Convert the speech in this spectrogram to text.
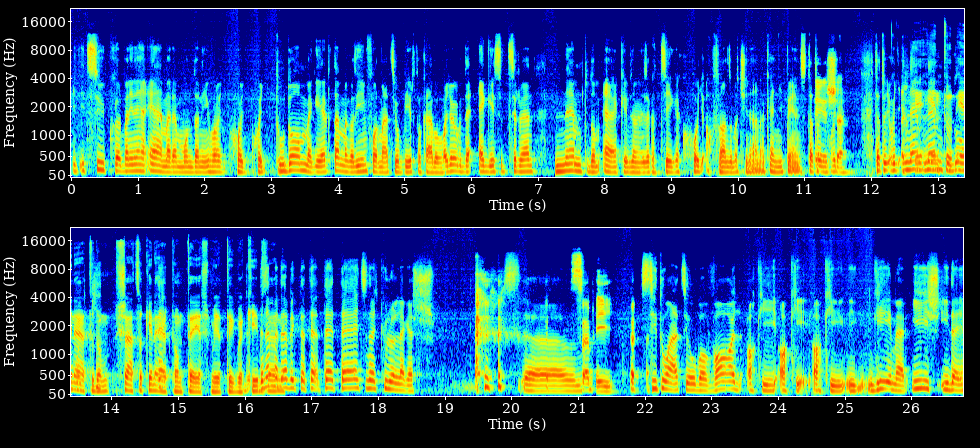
itt, itt szűk körben én elmerem mondani, hogy, hogy, hogy tudom, meg értem, meg az információ birtokában vagyok, de egész egyszerűen nem tudom elképzelni ezek a cégek, hogy a francba csinálnak ennyi pénzt. Tehát, én hogy, hogy, tehát, hogy, hogy nem, én, nem én tudom, én el tudom, ki... srácok, én el tudom teljes mértékben képzelni. De, de nem, de te, te, te egyszerűen egy különleges személy szituációban vagy, aki, aki, aki gamer is, ide,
